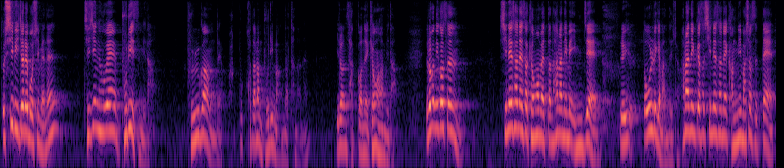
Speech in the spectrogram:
또 12절에 보시면은 지진 후에 불이 있습니다. 불 가운데 막 커다란 불이 막 나타나는 이런 사건을 경험합니다. 여러분 이것은 시내산에서 경험했던 하나님의 임재를 떠올리게 만들죠. 하나님께서 시내산에 강림하셨을 때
